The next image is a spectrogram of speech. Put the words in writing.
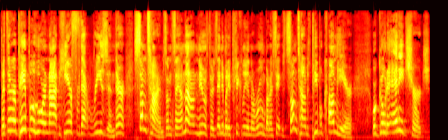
But there are people who are not here for that reason. There sometimes I'm saying I'm not new if there's anybody particularly in the room, but I say sometimes people come here or go to any church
